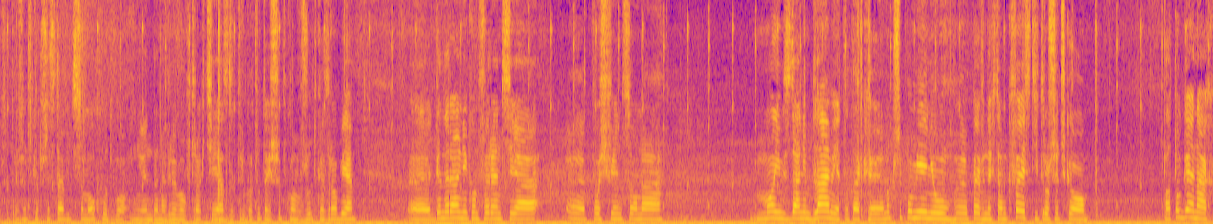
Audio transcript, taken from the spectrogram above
Muszę troszeczkę przestawić samochód, bo nie będę nagrywał w trakcie jazdy, tylko tutaj szybką wrzutkę zrobię. E, Generalnie konferencja e, poświęcona moim zdaniem dla mnie to tak e, no, przypomnieniu pewnych tam kwestii, troszeczkę o patogenach,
